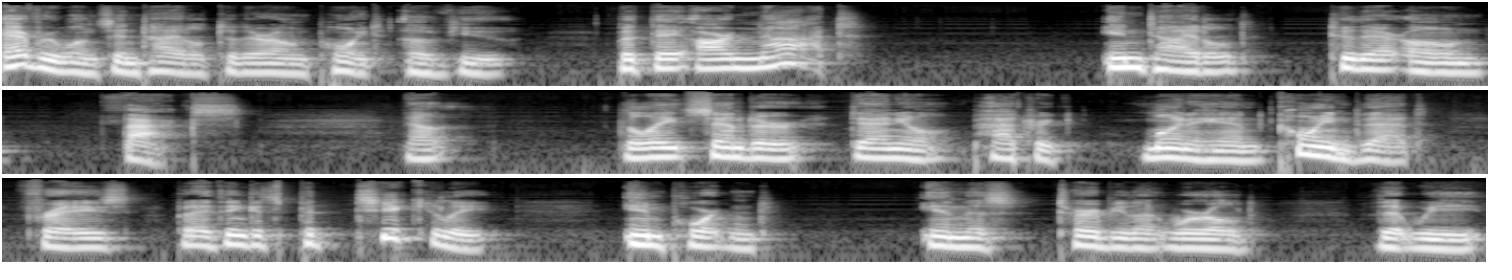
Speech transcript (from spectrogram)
Everyone's entitled to their own point of view, but they are not entitled to their own facts. Now, the late Senator Daniel Patrick Moynihan coined that phrase, but I think it's particularly important in this turbulent world that we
